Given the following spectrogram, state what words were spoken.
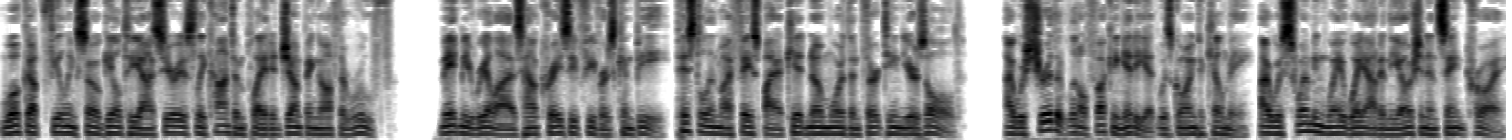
woke up feeling so guilty I seriously contemplated jumping off the roof. Made me realize how crazy fevers can be. Pistol in my face by a kid no more than 13 years old. I was sure that little fucking idiot was going to kill me. I was swimming way way out in the ocean in St. Croix.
